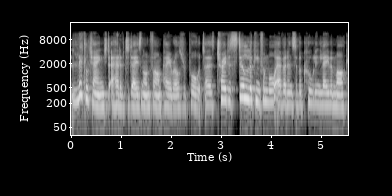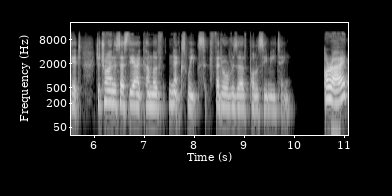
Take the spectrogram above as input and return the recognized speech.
little changed ahead of today's non farm payrolls report. Uh, traders still looking for more evidence of a cooling labour market to try and assess the outcome of next week's Federal Reserve policy meeting. All right,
